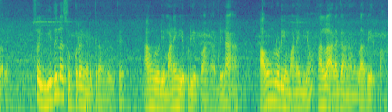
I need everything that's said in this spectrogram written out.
சதயம். ஸோ இதில் சுக்கரன் இருக்கிறவங்களுக்கு அவங்களுடைய மனைவி எப்படி இருப்பாங்க அப்படின்னா அவங்களுடைய மனைவியும் நல்ல அழகானவங்களாகவே இருப்பாங்க.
